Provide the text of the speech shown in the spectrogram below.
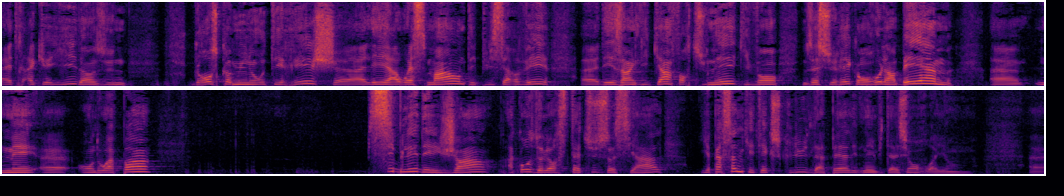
être accueilli dans une grosse communauté riche, aller à Westmount et puis servir euh, des anglicans fortunés qui vont nous assurer qu'on roule en BM. Euh, mais euh, on ne doit pas cibler des gens à cause de leur statut social. Il n'y a personne qui est exclu de l'appel et de l'invitation au royaume. Euh,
